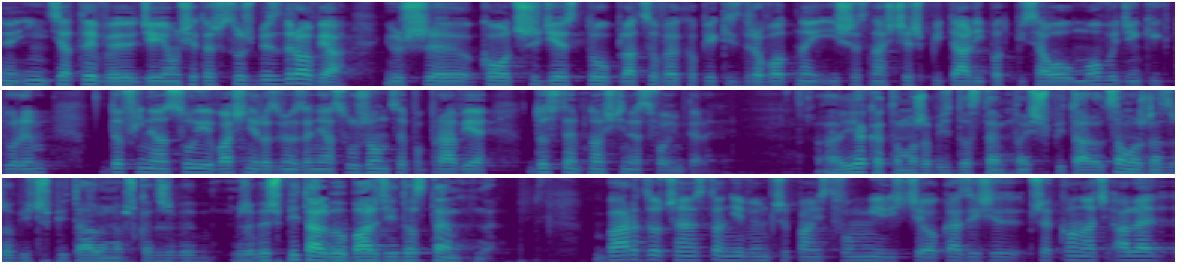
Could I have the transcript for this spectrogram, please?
e, inicjatywy dzieją się też w służbie zdrowia. Już e, około 30 placówek opieki zdrowotnej i 16 szpitali podpisało umowy, dzięki którym dofinansuje właśnie rozwiązania służące poprawie dostępności na swoim terenie. A jaka to może być dostępność w szpitalu? Co można zrobić w szpitalu, na przykład, żeby, żeby szpital był bardziej dostępny? Bardzo często, nie wiem czy Państwo mieliście okazję się przekonać, ale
